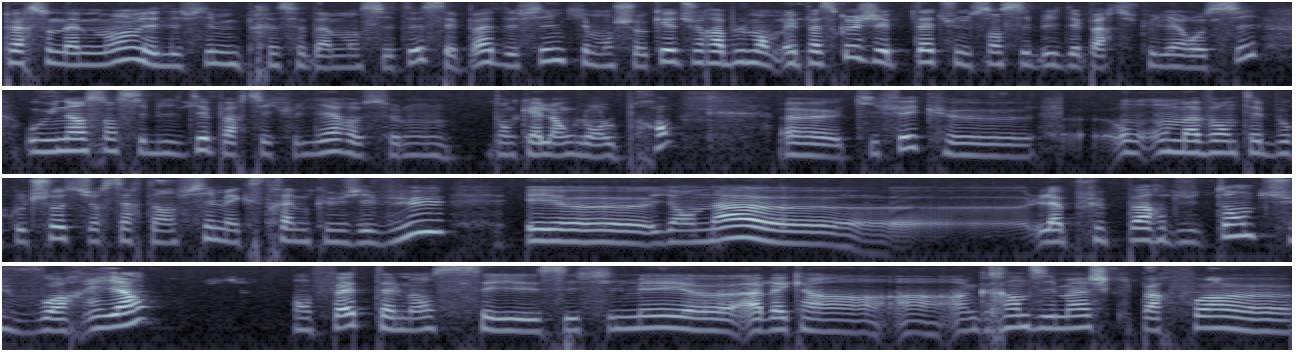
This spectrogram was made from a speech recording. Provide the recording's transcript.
personnellement, les, les films précédemment cités, c'est pas des films qui m'ont choqué durablement. Mais parce que j'ai peut-être une sensibilité particulière aussi, ou une insensibilité particulière selon dans quel angle on le prend. Euh, qui fait que euh, on, m'a vanté beaucoup de choses sur certains films extrêmes que j'ai vus et euh, il y en a euh, la plupart du temps tu vois rien en fait, tellement c'est filmé euh, avec un, grain d'image qui parfois euh,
